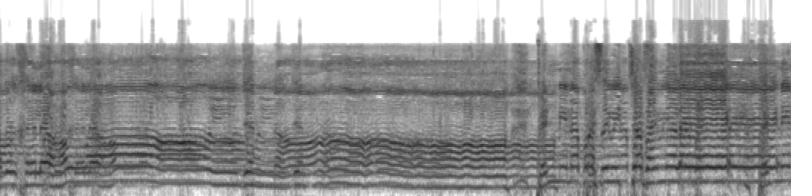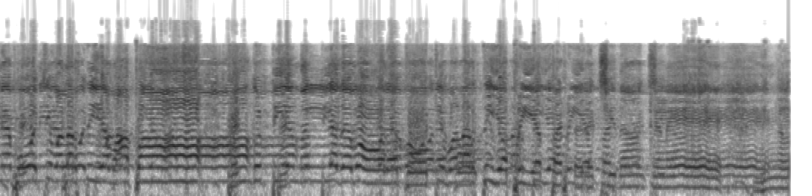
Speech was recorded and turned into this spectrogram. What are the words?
അത് ഹിലഹുല്ലാഹുൽ ജന്ന. പെണ്ണിനെ പ്രസവിച്ച പെങ്ങളെ പെണ്ണിനെ പോറ്റി വളർത്തിയ വാപ്പാ പെൺകുട്ടിയെ നല്ലതുപോലെ പോറ്റി വളർത്തിയ പ്രിയപ്പെട്ട രക്ഷിതാക്കളെ നിങ്ങൾ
